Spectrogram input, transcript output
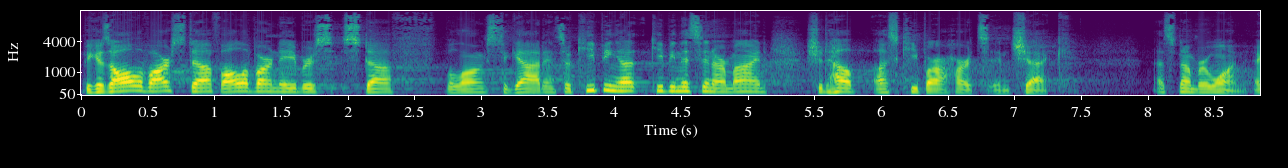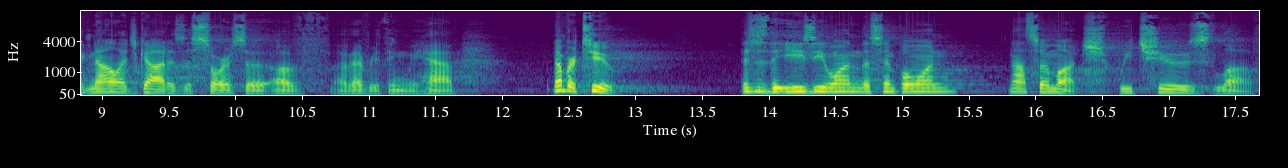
Because all of our stuff, all of our neighbors' stuff belongs to God. And so keeping, keeping this in our mind should help us keep our hearts in check. That's number one. Acknowledge God as the source of, of, of everything we have. Number two, this is the easy one, the simple one. Not so much. We choose love.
